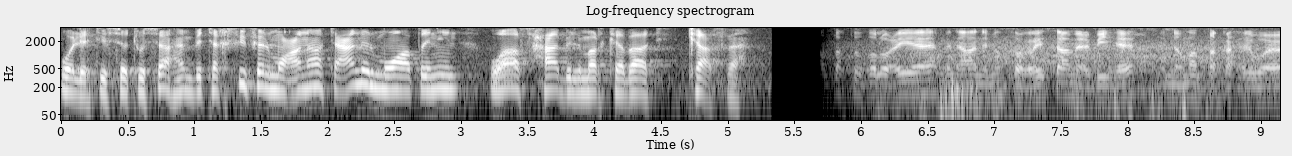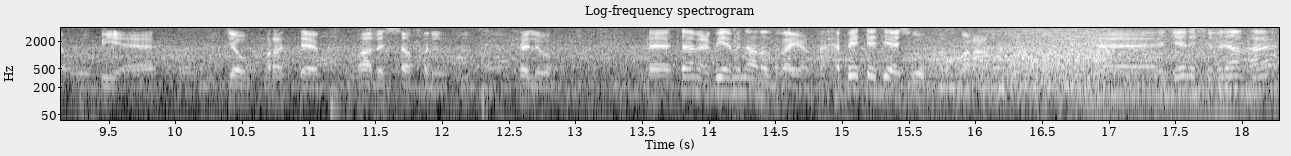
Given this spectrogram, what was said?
والتي ستساهم بتخفيف المعاناة عن المواطنين وأصحاب المركبات كافة. منطقة الضلوعية من أنا من صغري سامع بيها إنه منطقة حلوة وبيئة وجو مرتب وهذا الشط الحلو. فسامع بيها من أنا صغير فحبيت أجي أشوفها بصراحة آه، جينا شفناها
